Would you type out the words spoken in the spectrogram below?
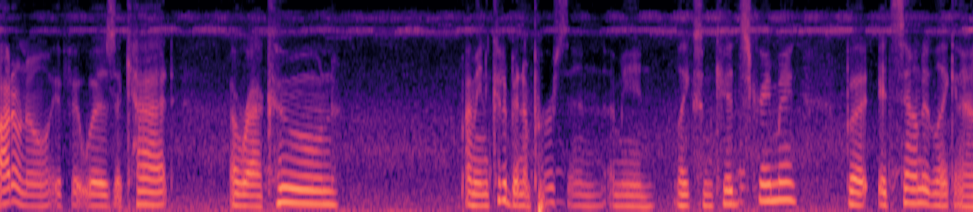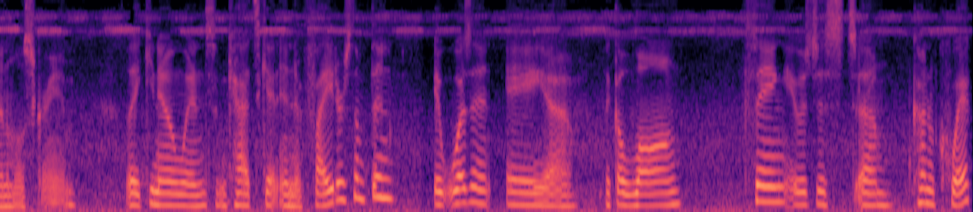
I don't know if it was a cat, a raccoon. I mean, it could have been a person. I mean, like some kids screaming, but it sounded like an animal scream. Like, you know, when some cats get in a fight or something. It wasn't a uh, like a long thing. It was just um, kind of quick,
